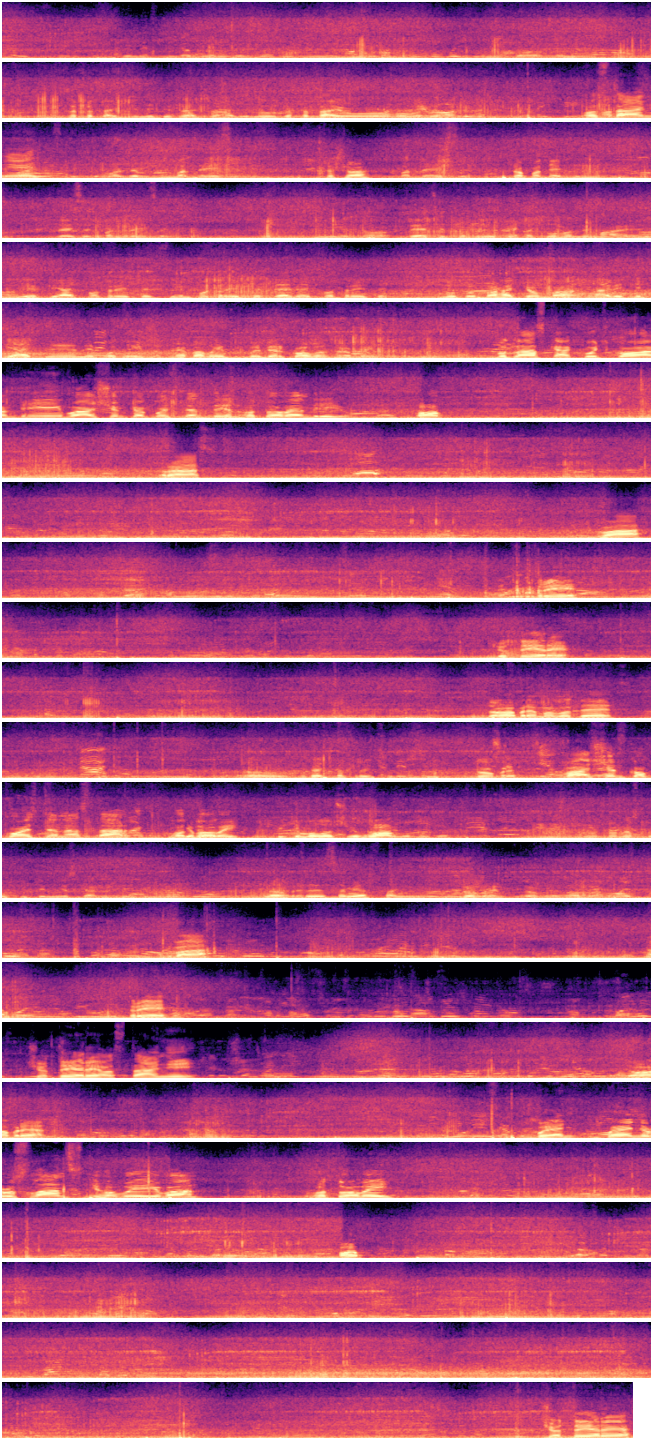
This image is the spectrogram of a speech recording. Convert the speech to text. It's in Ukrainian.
Запитай, чи не біжать взагалі. Ну, запитай у Володимира. Останній. Можемо по 10. Що що? По 10. Що по 10? 10 по 30. Ні, то 10 по 30 такого немає. Є 5 по 30, 7 по 30, 9 по 30. Ну тут багатьом ба- навіть і 5 не, не потрібно. Треба ви- вибірково зробити. Будь ласка, Кутько Андрій, Ващенко Костянтин. Готовий Андрію? Оп! Раз. Два. Три. Чотири. Добре, молодець. 5 по 30. Добре. Ващенко Костя на старт. Готовий? Тільки молодші групи Оп. не дуже. Ну, то наступний, ти мені скажеш. Да, це самі останні. Добре, добре, добре. Два. Три. Чотири. Останній. Добре. Бень, Бень Руслан, Сніговий Іван. Готовий? Оп! Чотири.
